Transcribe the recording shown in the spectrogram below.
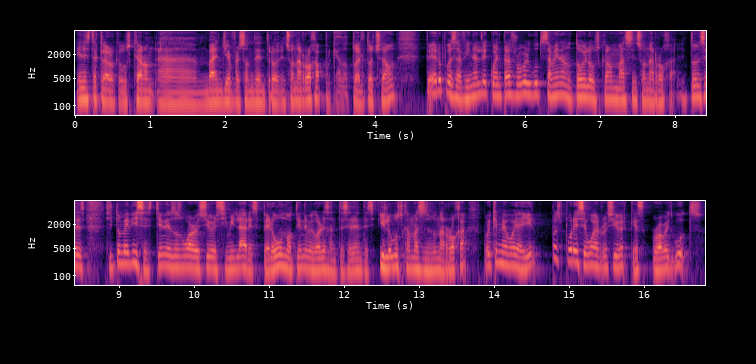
En esta claro que buscaron a Van Jefferson dentro en zona roja porque anotó el touchdown, pero pues a final de cuentas Robert Woods también anotó y lo buscaron más en zona roja. Entonces, si tú me dices, tienes dos wide receivers similares, pero uno tiene mejores antecedentes y lo busca más en zona roja, ¿Por qué me voy a ir? Pues por ese wide receiver que es Robert Woods.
